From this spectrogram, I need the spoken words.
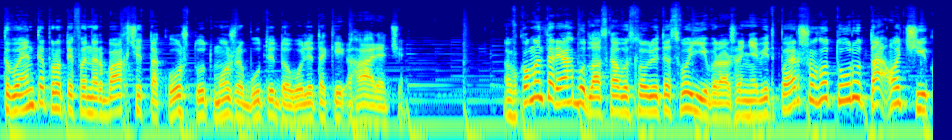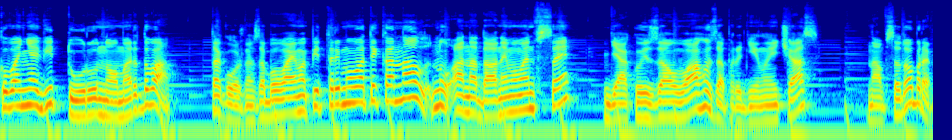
Твенте проти Фенербахче також тут може бути доволі таки гаряче. В коментарях, будь ласка, висловлюйте свої враження від першого туру та очікування від туру номер 2 Також не забуваємо підтримувати канал. Ну а на даний момент все. Дякую за увагу, за приділений час. На все добре.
